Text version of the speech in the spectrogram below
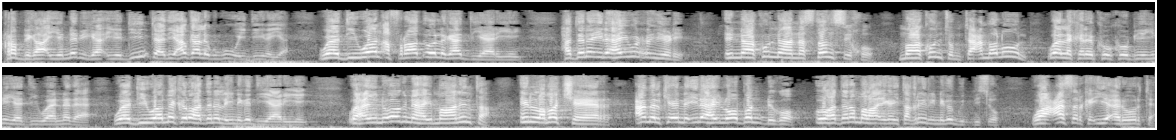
rabbigaa iyo nebigaa iyo diintaadii halkaa lagugu weydiinaya waa diiwaan afraad oo lagaa diyaariyey. Haddana ilaahay wuxuu yidhi innaa kunaa nastansikhu maa kuntum tacmaluun. Waa la kala kookoobiyeynaya diiwaanada. Waa diiwaano kaleo haddana laynaga diyaariyey. Waxaynu ognahay maalinta in laba jeer camalkeenna ilaahay loo bandhigo oo haddana malaa'igay taqriir inaga gudbiso. Waa casarka iyo aroorta.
